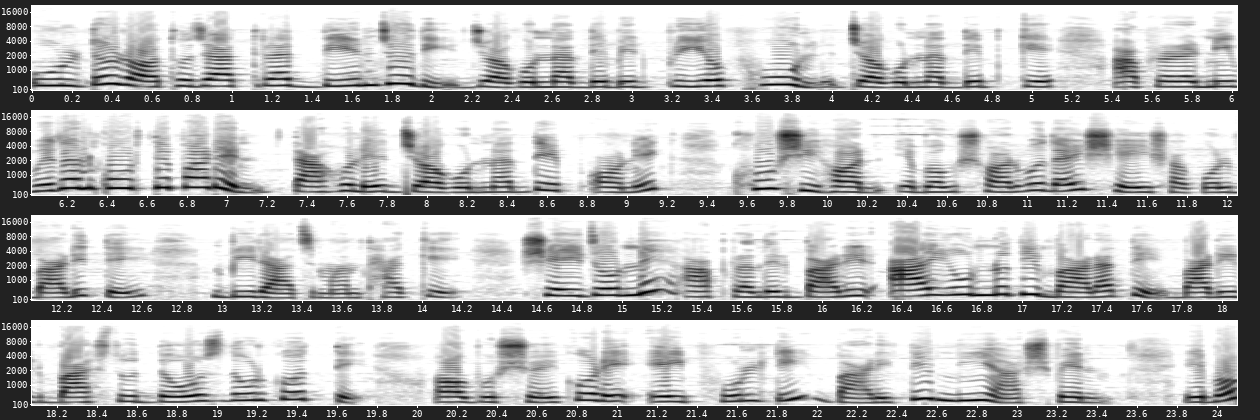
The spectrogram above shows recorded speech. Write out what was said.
উল্টো রথযাত্রার দিন যদি জগন্নাথ দেবের প্রিয় ফুল জগন্নাথ দেবকে আপনারা নিবেদন করতে পারেন, তাহলে জগন্নাথ দেব অনেক খুশি হন এবং সর্বদাই সেই সকল বাড়িতেই বিরাজমান থাকে। সেই জন্যে আপনাদের বাড়ির আয় উন্নতি বাড়াতে, বাড়ির বাস্তু দোষ দূর করতে অবশ্যই করে এই ফুলটি বাড়িতে নিয়ে আসবেন এবং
